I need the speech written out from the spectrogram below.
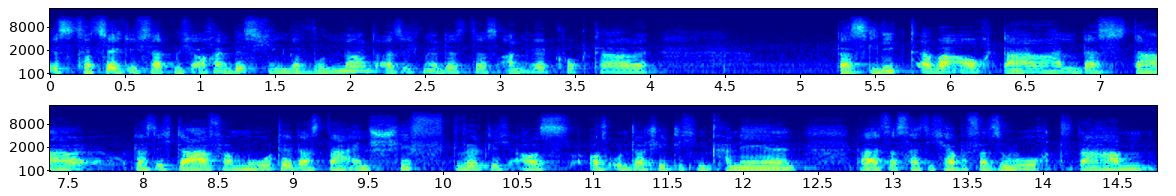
ist tatsächlich, das hat mich auch ein bisschen gewundert, als ich mir das, das angeguckt habe. Das liegt aber auch daran, dass, da, dass ich da vermute, dass da ein Shift wirklich aus, aus unterschiedlichen Kanälen da ist. Das heißt, ich habe versucht, da haben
